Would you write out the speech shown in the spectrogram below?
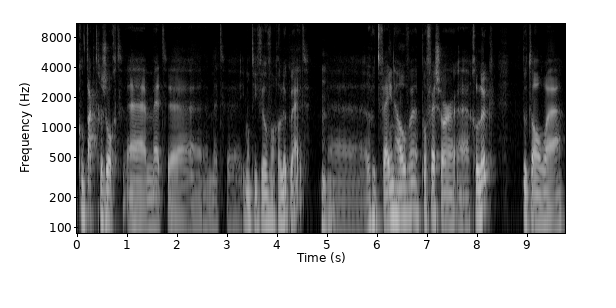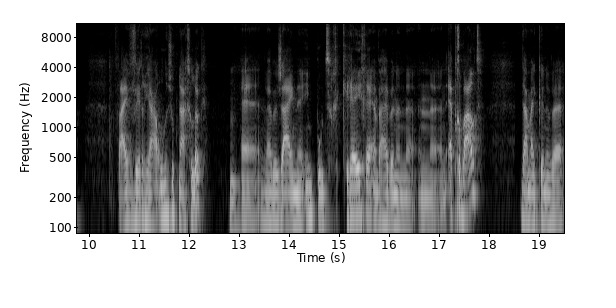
contact gezocht eh, met, eh, met eh, iemand die veel van geluk weet. Eh, Ruud Veenhoven, professor eh, geluk. Doet al eh 45 jaar onderzoek naar geluk. Mhm. En we hebben zijn eh, input gekregen en we hebben een, eh, een, eh, een app gebouwd. Daarmee kunnen we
